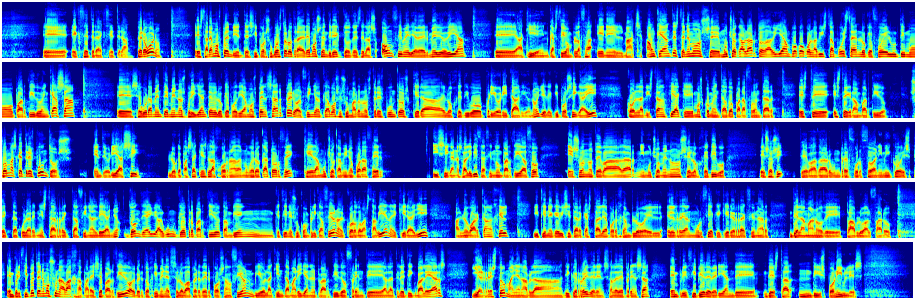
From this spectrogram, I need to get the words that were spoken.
eh, etcétera, etcétera. Pero bueno, estaremos pendientes y por supuesto lo traeremos en directo desde las once y media del mediodía eh, aquí en Castellón Plaza en el match. Aunque antes tenemos eh, mucho que hablar todavía un poco con la vista puesta en lo que fue el último partido en casa. Seguramente menos brillante de lo que podíamos pensar, pero al fin y al cabo se sumaron los tres puntos que era el objetivo prioritario, ¿no? Y el equipo sigue ahí con la distancia que hemos comentado para afrontar este, este gran partido. ¿Son más que tres puntos? En teoría sí, lo que pasa que es la jornada número 14, queda mucho camino por hacer y si ganas a Ibiza haciendo un partidazo, eso no te va a dar ni mucho menos el objetivo. Eso sí, te va a dar un refuerzo anímico espectacular en esta recta final de año, donde hay algún que otro partido también que tiene su complicación. El Córdoba está bien, hay que ir allí, al nuevo Arcángel, y tiene que visitar Castalia, por ejemplo, el, Real Murcia, que quiere reaccionar de la mano de Pablo Alfaro. En principio tenemos una baja para ese partido. Alberto Jiménez se lo va a perder por sanción, vio la quinta amarilla en el partido frente al Athletic Balears, y el resto, mañana habla Dick Reuter en sala de prensa, en principio deberían de, de estar disponibles.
